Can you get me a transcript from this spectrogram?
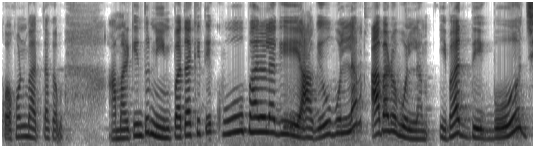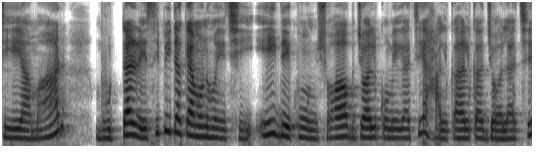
কখন ভাতটা খাব। আমার কিন্তু নিম পাতা খেতে খুব ভালো লাগে, আগেও বললাম, আবারও বললাম। এবার দেখব যে আমার ভুট্টার রেসিপিটা কেমন হয়েছে। এই দেখুন, সব জল কমে গেছে, হালকা হালকা জল আছে।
